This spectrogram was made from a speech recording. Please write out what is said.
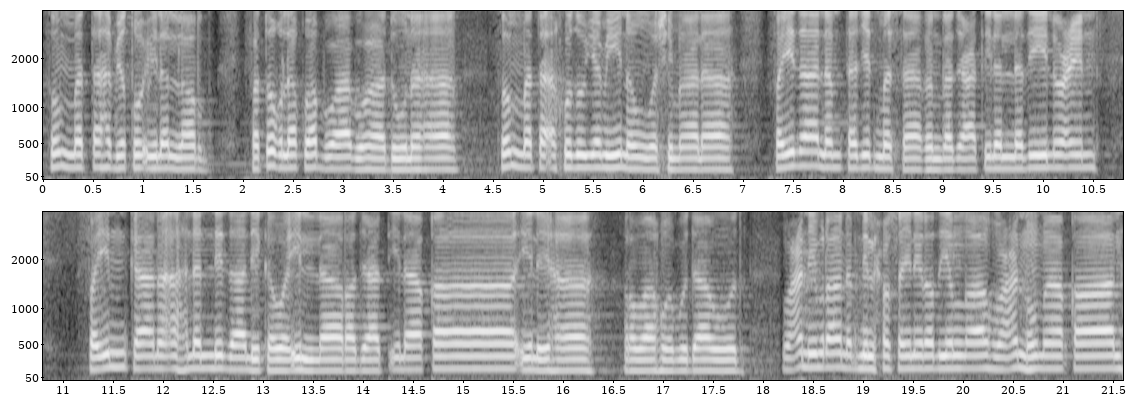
ثم تهبط إلى الأرض. فتغلق أبوابها دونها ثم تأخذ يمينا وشمالا. فإذا لم تجد مساغا رجعت إلى الذي لعن. فإن كان أهلا لذلك وإلا رجعت إلى قائلها. رواه أبو داود. وعن عمران بن الحسين رضي الله عنهما قال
